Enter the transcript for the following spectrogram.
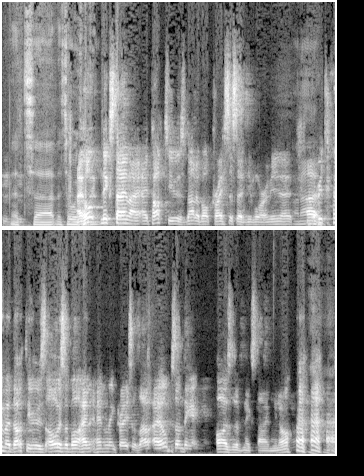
that's uh, that's always. I hope next time I, I, talk to you is not about crisis anymore. I mean, I, I every time I talk to you is always about handling crisis. I, I, hope something positive next time. You know.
